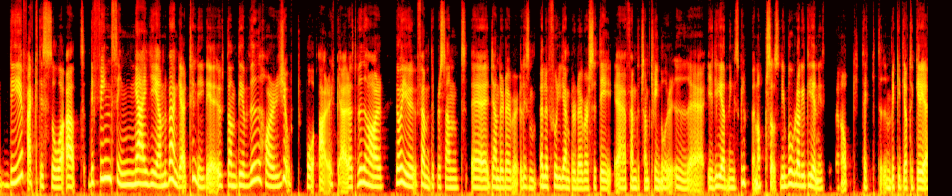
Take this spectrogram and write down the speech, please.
det är faktiskt så att det finns inga genvägar till det, utan det vi har gjort på ARK är att vi har jag är ju 50 eh, gender liksom, eller full gender diversity, eh, 50 kvinnor i, eh, i ledningsgruppen också. Så det är bolaget, ledningsgruppen och tech-team, vilket jag tycker är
